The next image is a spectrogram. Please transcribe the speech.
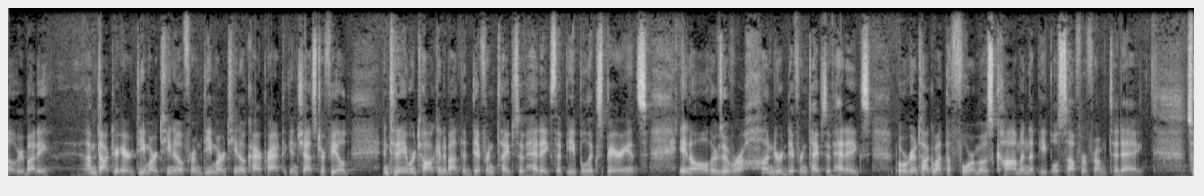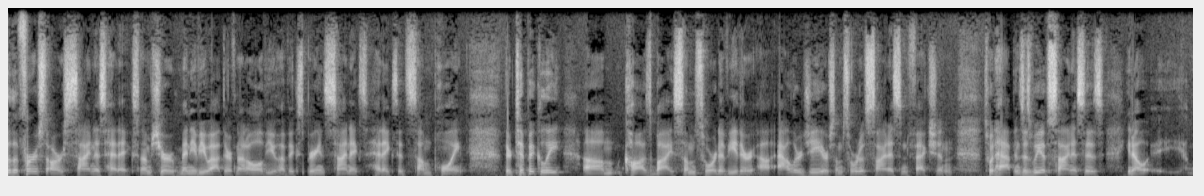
Hello everybody, I'm Dr. Eric DiMartino from DiMartino Chiropractic in Chesterfield, and today we're talking about the different types of headaches that people experience. In all, there's over a hundred different types of headaches, but we're going to talk about the four most common that people suffer from today. So the first are sinus headaches, and I'm sure many of you out there, if not all of you, have experienced sinus headaches at some point. They're typically um, caused by some sort of either uh, allergy or some sort of sinus infection. So what happens is we have sinuses, you know,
